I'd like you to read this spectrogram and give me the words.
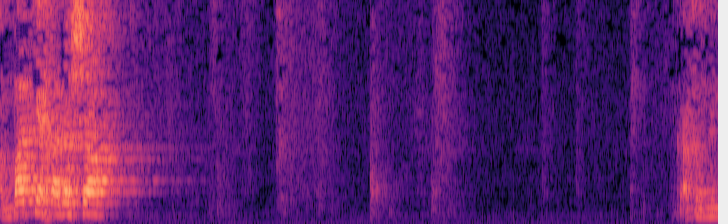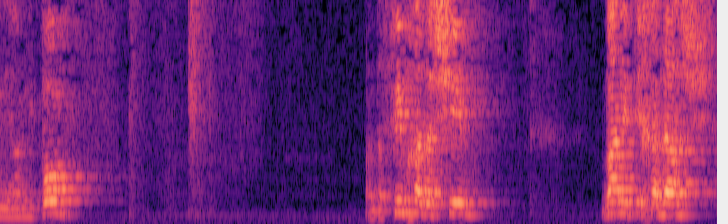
אמבטיה חדשה, ככה זה נראה מפה, מדפים חדשים, וניטי חדש,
